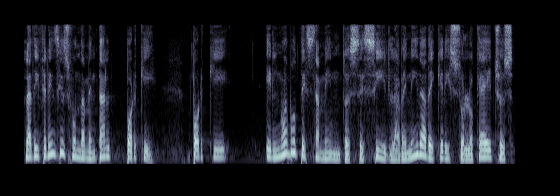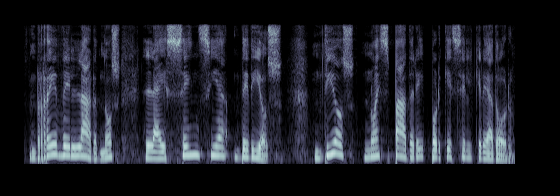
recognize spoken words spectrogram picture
La diferencia es fundamental ¿por qué? Porque el Nuevo Testamento, es decir, la venida de Cristo, lo que ha hecho es revelarnos la esencia de Dios. Dios no es Padre porque es el Creador.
